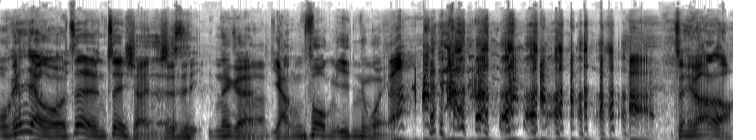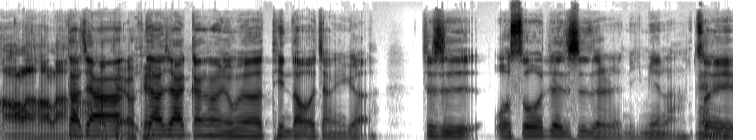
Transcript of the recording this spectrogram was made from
我跟你讲，我这人最喜欢就是那个阳奉阴违。嘴巴哦，好了好了，大家大家刚刚有没有听到我讲一个？就是我说认识的人里面啦，最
